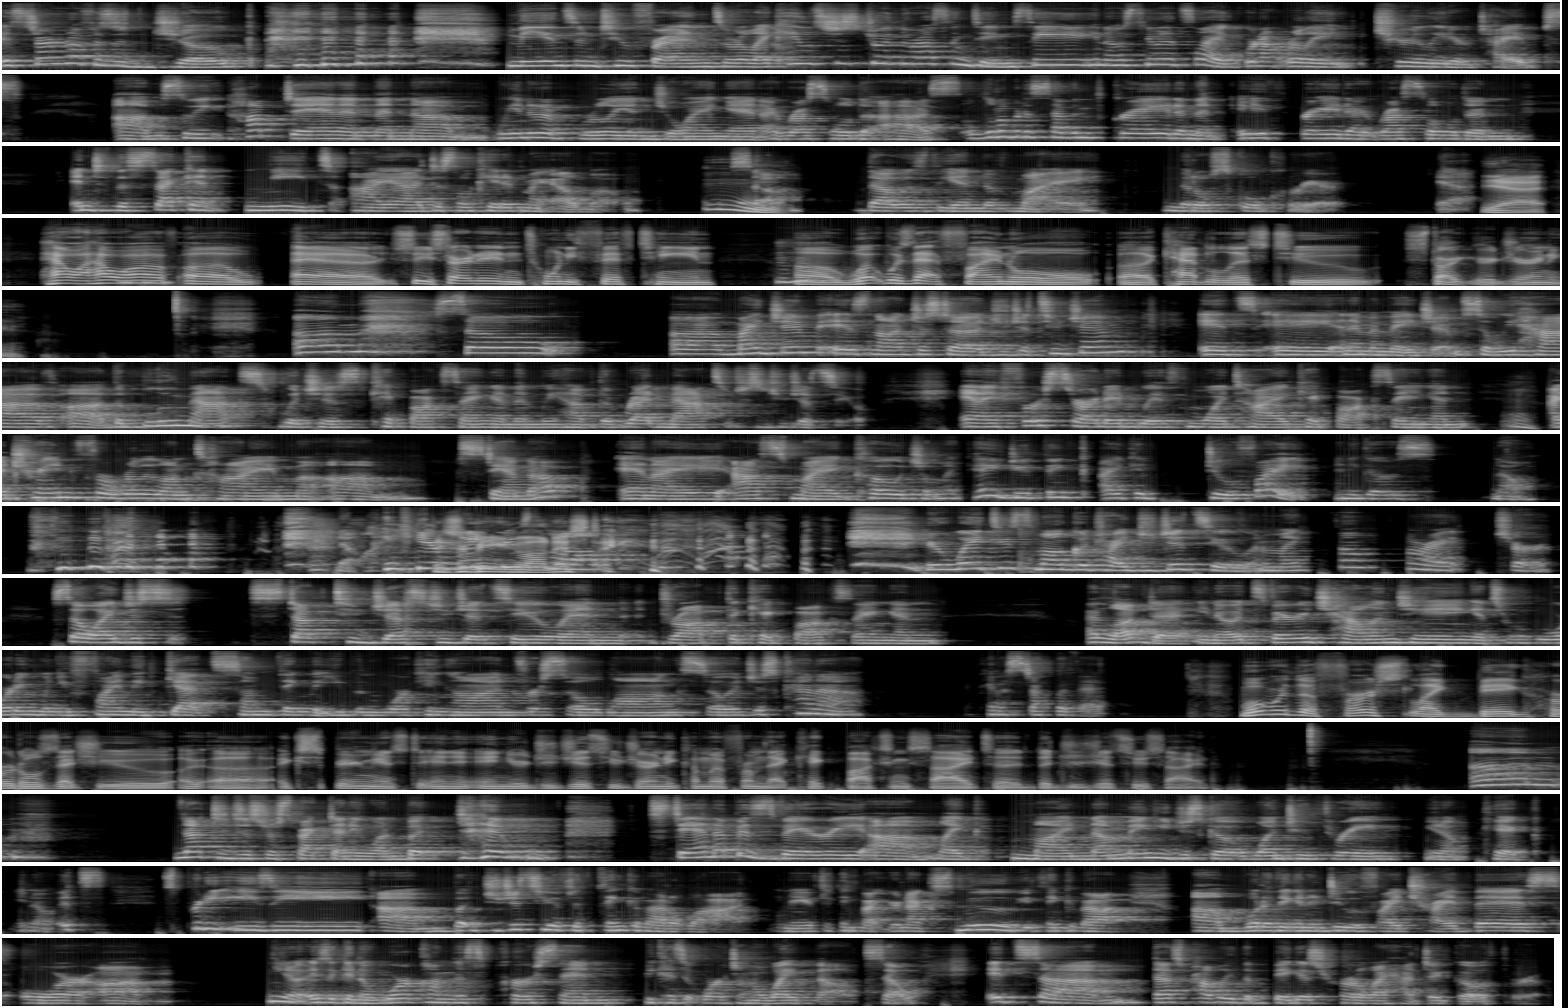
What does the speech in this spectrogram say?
it started off as a joke. Me and some two friends were like, "Hey, let's just join the wrestling team. See, you know, see what it's like." We're not really cheerleader types. Um, so we hopped in and then um, we ended up really enjoying it. I wrestled uh, a little bit of seventh grade and then eighth grade, I wrestled. And into the second meet, I uh, dislocated my elbow. Ooh. So that was the end of my middle school career. Yeah. Yeah. How, how, mm-hmm. uh, uh, so you started in 2015. Mm-hmm. Uh, what was that final uh, catalyst to start your journey? Um, so uh, my gym is not just a jujitsu gym; it's a an MMA gym. So we have uh, the blue mats, which is kickboxing, and then we have the red mats, which is jujitsu. And I first started with Muay Thai kickboxing, and mm. I trained for a really long time um, stand up. And I asked my coach, I'm like, "Hey, do you think I could do a fight?" And he goes, "No, no, you're way being too honest. small. you're way too small. Go try jujitsu." And I'm like, "Oh, all right, sure." So I just stuck to just jujitsu and dropped the kickboxing and I loved it. You know, it's very challenging. It's rewarding when you finally get something that you've been working on for so long. So it just kind of kind of stuck with it. What were the first like big hurdles that you uh, uh experienced in in your jujitsu journey coming from that kickboxing side to the jujitsu side? Um, not to disrespect anyone, but stand up is very um, like mind numbing. You just go one, two, three, you know, kick. You know, it's it's pretty easy. Um, but jujitsu, you have to think about a lot. You know, you have to think about your next move. You think about um, what are they going to do if I try this, or um, you know, is it going to work on this person because it worked on a white belt? So it's um, that's probably the biggest hurdle I had to go through.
